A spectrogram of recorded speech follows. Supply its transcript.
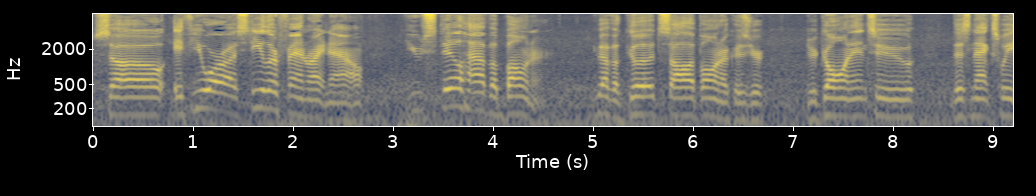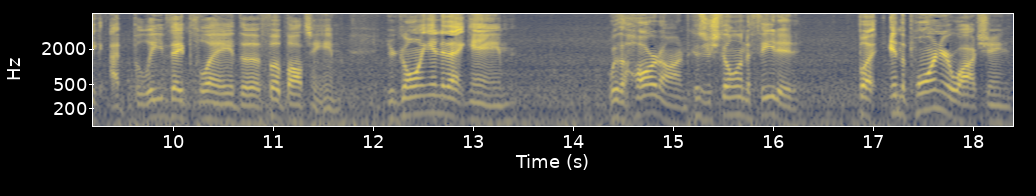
So if you are a Steeler fan right now, you still have a boner. You have a good, solid boner because you're you're going into this next week. I believe they play the football team. You're going into that game with a hard on because you're still undefeated. But in the porn you're watching,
